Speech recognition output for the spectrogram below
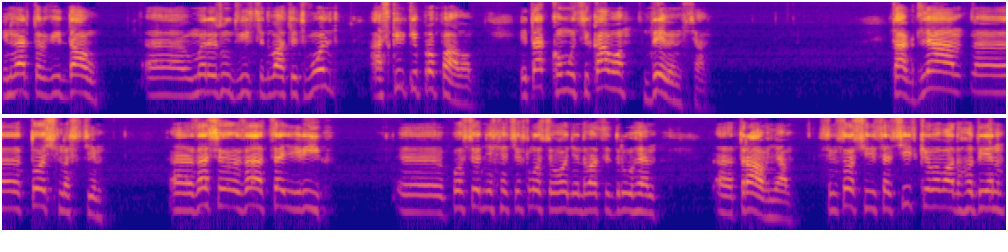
інвертор віддав е, в мережу 220 вольт, а скільки пропало. І так, кому цікаво, дивимося. Так, для е, точності е, за, що- за цей рік е, по сьогоднішнє число, сьогодні 22 е, травня, 766 кВт годин.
